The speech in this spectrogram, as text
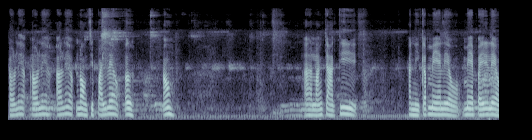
เอาแล้วเอาแล้วเอาแล้วน้องสิไปแล้ว เออ เอาอ่าหลังจากที่อันนี้กับแม่แล้ว แม่ไปแล้ว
